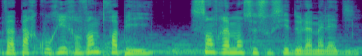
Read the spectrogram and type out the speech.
va parcourir 23 pays sans vraiment se soucier de la maladie.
